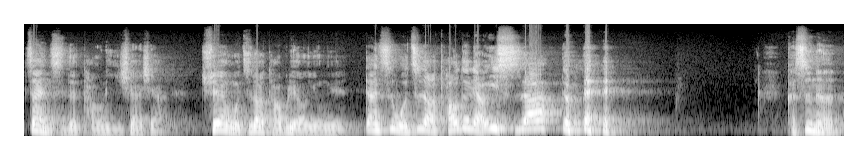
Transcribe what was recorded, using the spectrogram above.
暂时的逃离一下下，虽然我知道逃不了永远，但是我至少逃得了一时啊，对不对？可是呢，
